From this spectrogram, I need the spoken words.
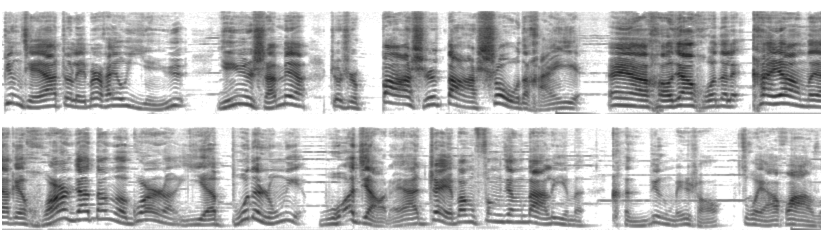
并且呀，这里边还有隐喻，隐喻什么呀？这是八十大寿的含义。哎呀，好家伙的嘞！看样子呀，给皇上家当个官啊，也不大容易。我觉着呀，这帮封疆大吏们肯定没少做牙花子。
